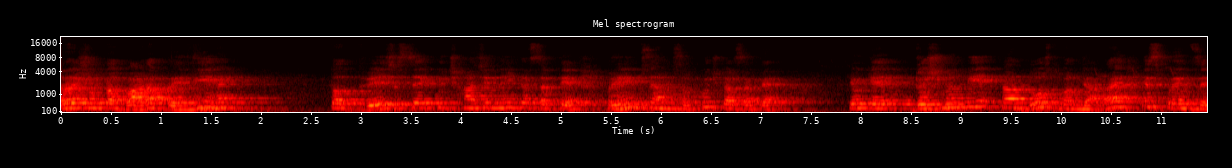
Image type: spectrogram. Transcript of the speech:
रहस्यों का द्वारा प्रेम ही। है तो द्वेष से कुछ हासिल नहीं कर सकते, प्रेम से हम सब कुछ कर सकते हैं। क्योंकि दुश्मन भी इतना दोस्त बन जाता है इस प्रेम से।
